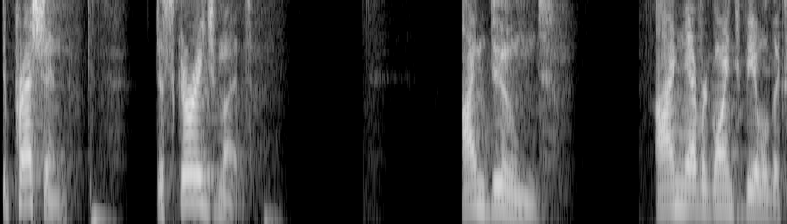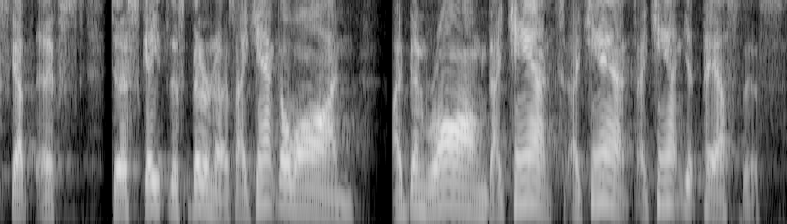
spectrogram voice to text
depression discouragement. I'm doomed. I'm never going to be able to, accept, to escape this bitterness. I can't go on. I've been wronged. I can't. I can't. I can't get past this.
